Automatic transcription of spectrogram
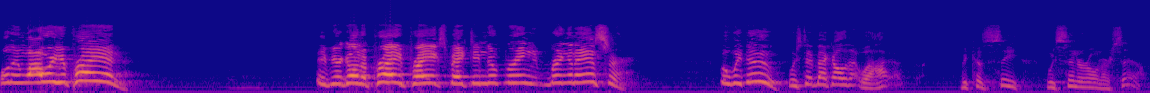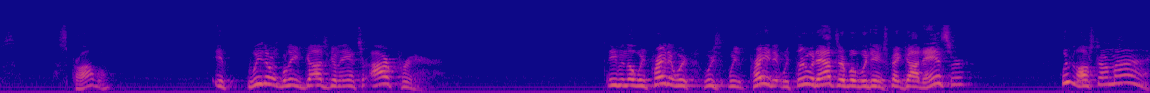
Well, then why were you praying? If you're going to pray, pray, expect Him to bring, bring an answer. But we do. We step back all the time. Well, I, because see, we center on ourselves. That's the problem. If we don't believe God's going to answer our prayer, even though we prayed it, we, we, we prayed it, we threw it out there, but we didn't expect God to answer, we've lost our mind.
